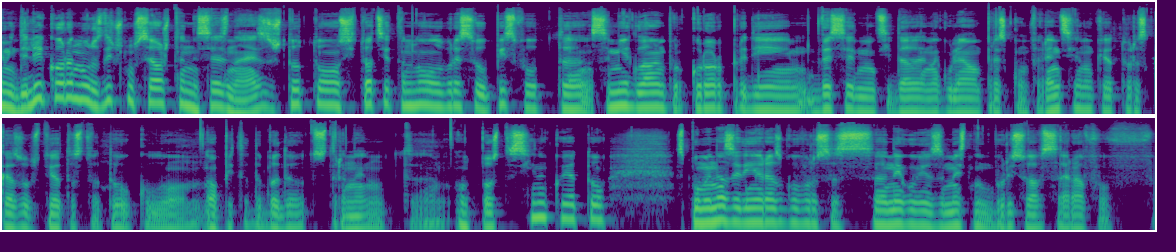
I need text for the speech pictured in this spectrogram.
Ами дали е корено различно все още не се знае, защото ситуацията много добре се описва от самия главен прокурор преди две седмици даде една голяма пресконференция, на която разказва обстоятелствата около опита да бъде отстранен от, от поста си, на която спомена за един разговор с неговия заместник Борислав Сарафов,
